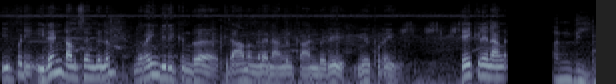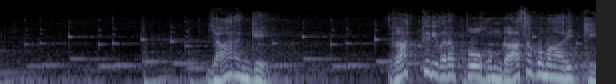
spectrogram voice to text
இப்படி இரண்டு அம்சங்களும் நிறைந்திருக்கின்ற கிராமங்களை நாங்கள் காண்பது மிக குறைவு ஏற்கனவே நாங்கள் அந்தி யார் அங்கே ராத்திரி வரப்போகும் ராசகுமாரிக்கு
